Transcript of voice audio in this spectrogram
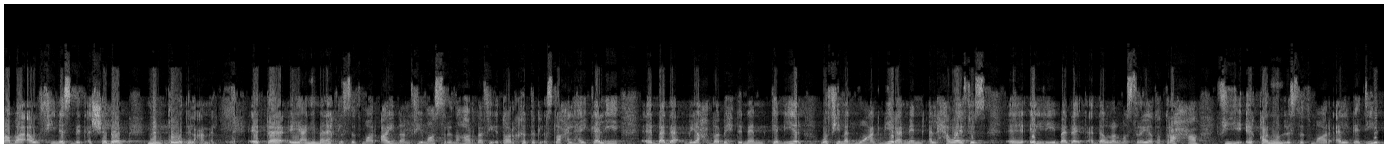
المدربة أو في نسبة الشباب من قوة العمل. يعني مناخ الاستثمار أيضا في مصر النهاردة في إطار خطة الإصلاح الهيكلي بدأ بيحظى باهتمام كبير وفي مجموعة كبيرة من الحوافز اللي بدأت الدولة المصرية تطرحها في قانون الاستثمار الجديد.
